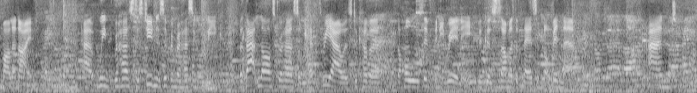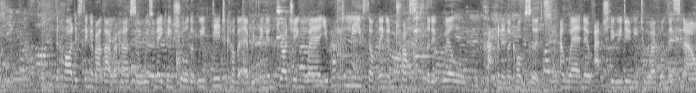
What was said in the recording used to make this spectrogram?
Mahler 9. Uh, we rehearsed, the students have been rehearsing all week, but that last rehearsal we had three hours to cover the whole symphony really, because some of the players have not been there. And the hardest thing about that rehearsal was making sure that we did cover everything and judging where you have to leave something and trust that it will happen in a concert and where no actually we do need to work on this now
